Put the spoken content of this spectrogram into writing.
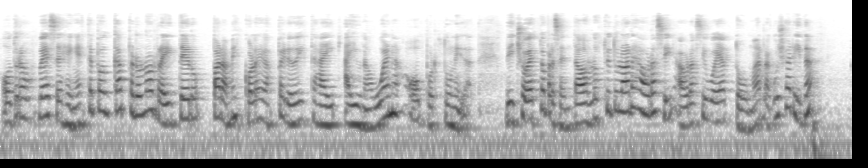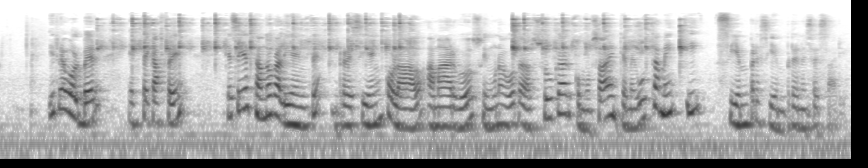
otras veces en este podcast, pero lo reitero, para mis colegas periodistas ahí hay una buena oportunidad. Dicho esto, presentados los titulares, ahora sí, ahora sí voy a tomar la cucharita y revolver este café que sigue estando caliente, recién colado, amargo, sin una gota de azúcar, como saben que me gusta a mí y siempre, siempre necesario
